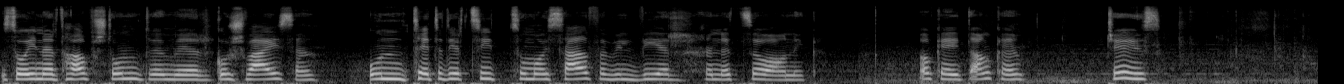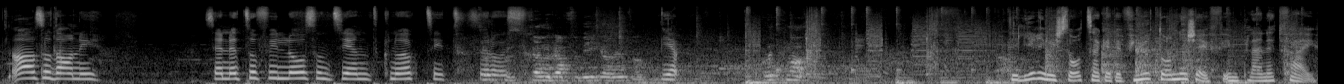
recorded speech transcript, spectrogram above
so in einer halben Stunde wenn wir schweissen. Und hättet ihr Zeit, um uns zu helfen, weil wir haben nicht so Ahnung. Okay, danke. Tschüss. Also, Dani. Sie haben nicht so viel los und sie haben genug Zeit für Super. uns. Können wir gerade vorbeigehen? Ja. Gut gemacht. Delirim ist sozusagen der Feuertonnenchef im Planet 5.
